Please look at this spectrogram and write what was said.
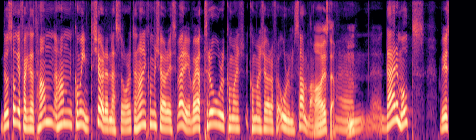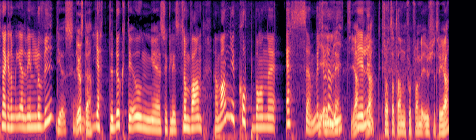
då såg jag faktiskt att han, han kommer inte köra det nästa år, utan han kommer köra i Sverige. Vad jag tror kommer, kommer han köra för Ormsalva. Ja, just det. Mm. Ehm, Däremot, vi har ju snackat om Edvin Lovidius. Just det. Jätteduktig ung eh, cyklist som vann, han vann ju kortbane-SM, I du det ja, I elit. ja. Trots att han fortfarande är U23.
